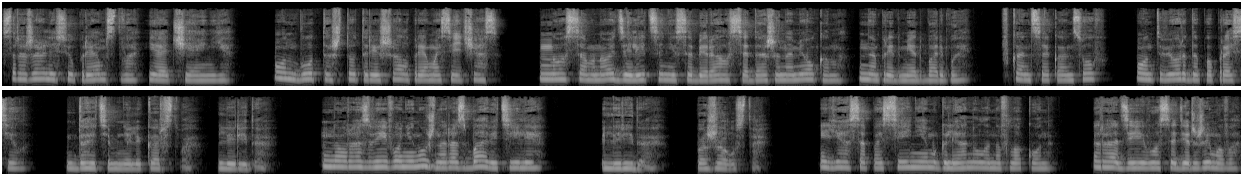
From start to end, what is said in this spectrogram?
сражались упрямство и отчаяние. Он будто что-то решал прямо сейчас, но со мной делиться не собирался даже намеком на предмет борьбы. В конце концов, он твердо попросил. «Дайте мне лекарство, Лирида». «Но разве его не нужно разбавить или...» «Лирида, пожалуйста». Я с опасением глянула на флакон. Ради его содержимого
